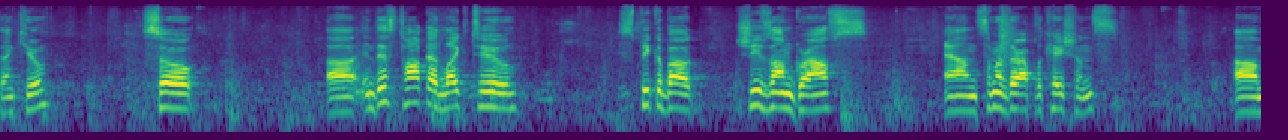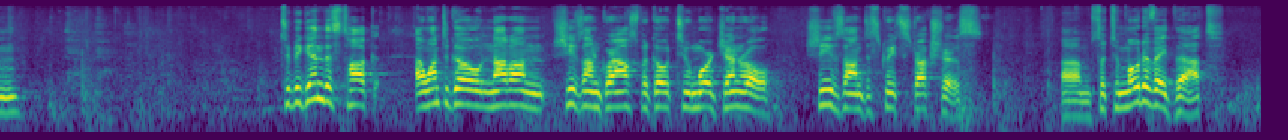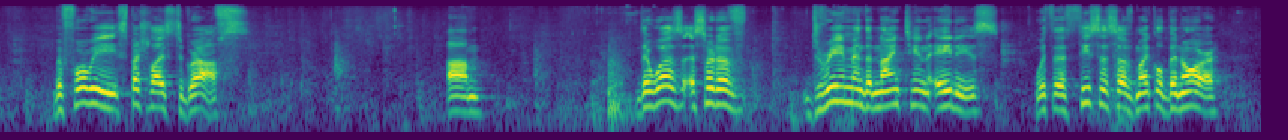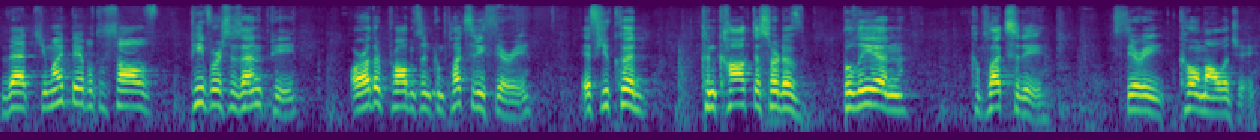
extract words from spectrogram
Thank you. So, uh, in this talk, I'd like to speak about sheaves on graphs and some of their applications. Um, to begin this talk, I want to go not on sheaves on graphs, but go to more general sheaves on discrete structures. Um, so to motivate that, before we specialize to graphs, um, there was a sort of dream in the 1980s with the thesis of Michael Ben-Or that you might be able to solve P versus NP or other problems in complexity theory if you could concoct a sort of Boolean complexity theory cohomology.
